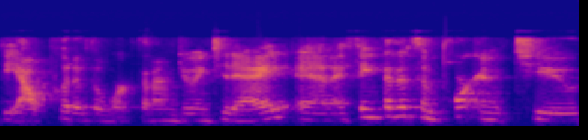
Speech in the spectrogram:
the output of the work that I'm doing today. And I think that it's important to,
